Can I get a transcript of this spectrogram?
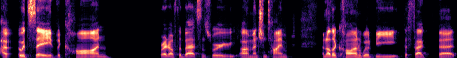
I would say the con right off the bat, since we uh, mentioned time, another con would be the fact that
